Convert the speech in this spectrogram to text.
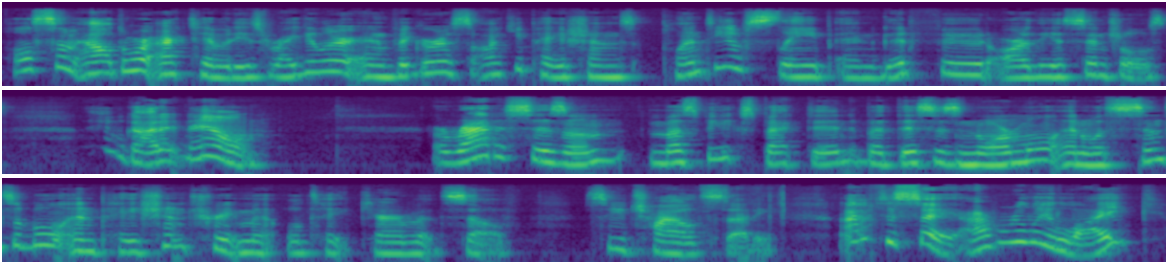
Wholesome outdoor activities, regular and vigorous occupations, plenty of sleep, and good food are the essentials. They've got it down. Erraticism must be expected, but this is normal and with sensible and patient treatment will take care of itself see child study. I have to say, I really like.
